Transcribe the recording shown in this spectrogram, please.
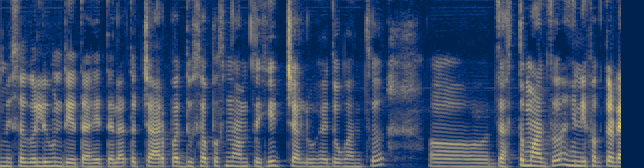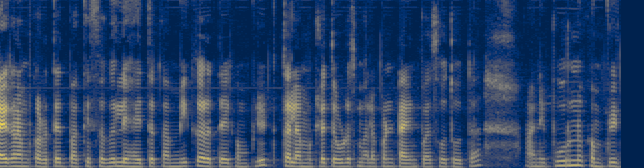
मी सगळं लिहून देत आहे त्याला. तर चार पाच दिवसापासून आमचं हेच चालू आहे दोघांचं. जास्त माझं. ह्यांनी फक्त डायग्राम करत आहेत बाकी सगळं लिहायचं काम मी करत आहे कंप्लीट. त्याला म्हटलं तेवढंच मला पण टाईमपास होत होता. आणि पूर्ण कंप्लीट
